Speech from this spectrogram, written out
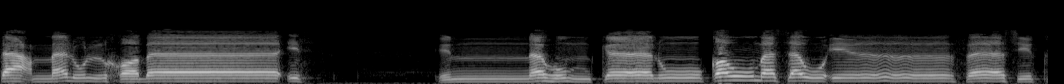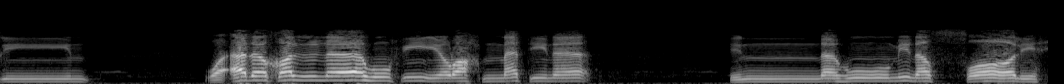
تَعْمَلُ الْخَبَائِثَ إِنَّهُمْ كَانُوا قَوْمَ سَوْءٍ فَاسِقِينَ وَأَدْخَلْنَاهُ فِي رَحْمَتِنَا إِنَّهُ مِنَ الصَّالِحِينَ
